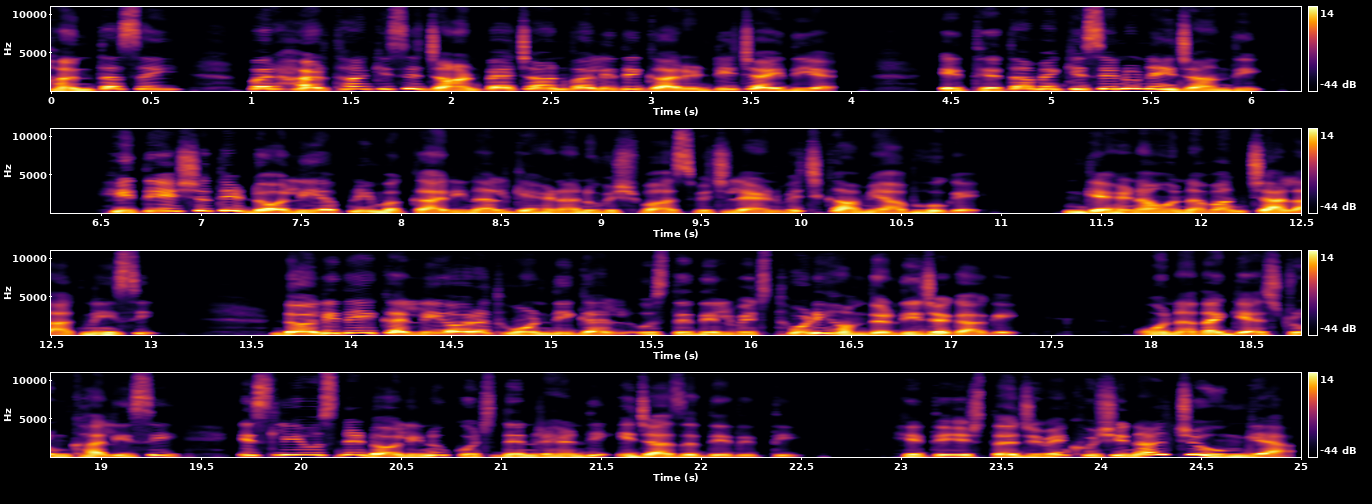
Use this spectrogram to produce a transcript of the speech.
ਹਨ ਤਾਂ ਸਹੀ, ਪਰ ਹਰ ਥਾਂ ਕਿਸੇ ਜਾਣ ਪਹਿਚਾਨ ਵਾਲੇ ਦੀ ਗਾਰੰਟੀ ਚਾਹੀਦੀ ਹੈ। ਇੱਥੇ ਤਾਂ ਮੈਂ ਕਿਸੇ ਨੂੰ ਨਹੀਂ ਜਾਣਦੀ। ਹਿਤੇਸ਼ ਅਤੇ ਡੋਲੀ ਆਪਣੀ ਮਕਾਰੀ ਨਾਲ ਗਹਿਣਾ ਨੂੰ ਵਿਸ਼ਵਾਸ ਵਿੱਚ ਲੈਣ ਵਿੱਚ ਕਾਮਯਾਬ ਹੋ ਗਏ। ਗਹਿਣਾ ਉਹਨਾਂ ਵਾਂਗ ਚਾਲਾਕ ਨਹੀਂ ਸੀ। ਡੋਲੀ ਦੇ ਇਕੱਲੀ ਔਰਤ ਹੋਣ ਦੀ ਗੱਲ ਉਸਦੇ ਦਿਲ ਵਿੱਚ ਥੋੜੀ ਹਮਦਰਦੀ ਜਗਾ ਗਈ। ਉਹਨਾਂ ਦਾ ਗੈਸਟ ਰੂਮ ਖਾਲੀ ਸੀ, ਇਸ ਲਈ ਉਸਨੇ ਡੋਲੀ ਨੂੰ ਕੁਝ ਦਿਨ ਰਹਿਣ ਦੀ ਇਜਾਜ਼ਤ ਦੇ ਦਿੱਤੀ। ਹਿਤੇਸ਼ ਤਾਂ ਜਿਵੇਂ ਖੁਸ਼ੀ ਨਾਲ ਝੂਮ ਗਿਆ।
